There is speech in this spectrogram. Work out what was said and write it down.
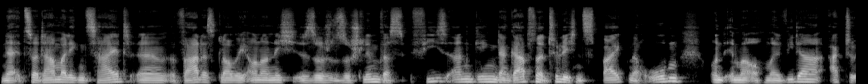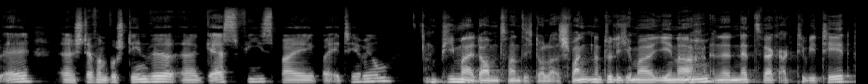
na, zur damaligen Zeit äh, war das glaube ich auch noch nicht so so schlimm, was Fees anging. Dann gab es natürlich einen Spike nach oben und immer auch mal wieder. Aktuell, äh, Stefan, wo stehen wir? Äh, Gas-Fees bei bei Ethereum? Pi mal Daumen 20 Dollar. Es schwankt natürlich immer je nach mhm. Netzwerkaktivität,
